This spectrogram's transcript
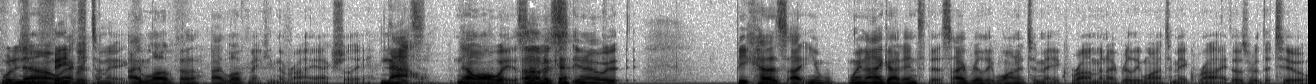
What is no, your favorite actu- to make? I love Oh. I love making the rye actually now. It's- no always Oh, it was okay. you know it, because I you know when I got into this I really wanted to make rum and I really wanted to make rye those were the two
